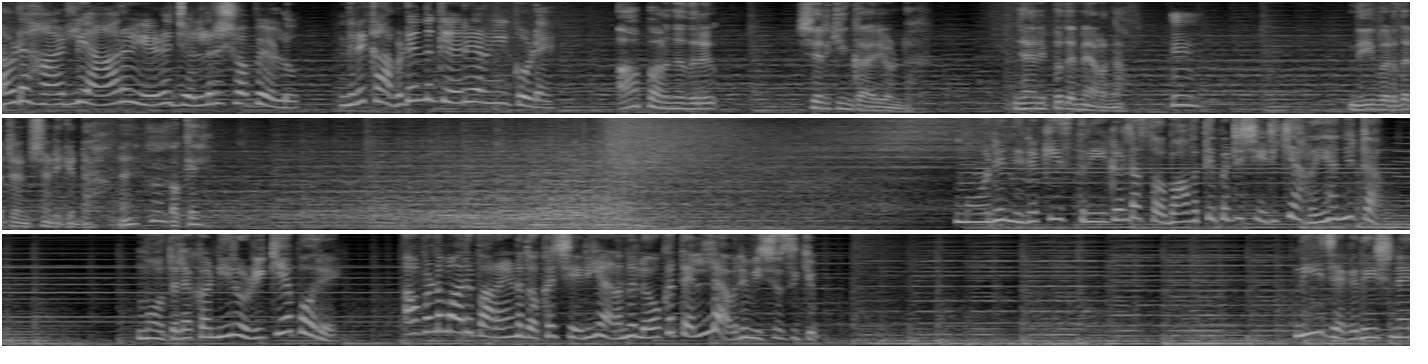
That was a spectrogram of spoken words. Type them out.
അവിടെ ഹാർഡ്ലി ആറോ ഏഴോ ജ്വല്ലറി ഷോപ്പേ ഉള്ളൂ. നിനക്ക് അവിടെ ഒന്ന് കയറി ഇറങ്ങിക്കൂടെ? ആ പറഞ്ഞതിൽ ശരിക്കും കാര്യമുണ്ട്. ഞാനിപ്പോ തന്നെ ഇറങ്ങാം. നീ വെറുതെ ടെൻഷൻ അടിക്കണ്ട ഓക്കെ? മോനെ നിനക്ക് ഈ സ്ത്രീകളുടെ സ്വഭാവത്തെ പറ്റി ശരിക്കും അറിയാഞ്ഞിട്ടാ? മുതല കണ്ണീർ ഒഴുക്കിയാ പോരെ? അവളുമാര് പറയണതൊക്കെ ശരിയാണെന്ന് ലോകത്തെല്ലാവരും വിശ്വസിക്കും. നീ ജഗദീഷിനെ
